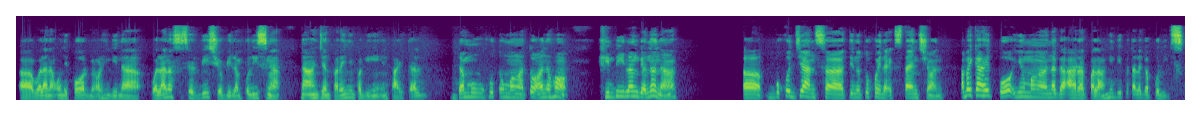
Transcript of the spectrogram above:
ah, wala nang uniforme or hindi na wala na sa serbisyo bilang pulis nga, naandyan pa rin yung pagiging entitled. Damuho tong mga to. Ano ho? Hindi lang ganun ha. Ah, bukod dyan sa tinutukoy na extension, abay kahit po yung mga nag-aaral pa lang, hindi pa talaga pulis,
